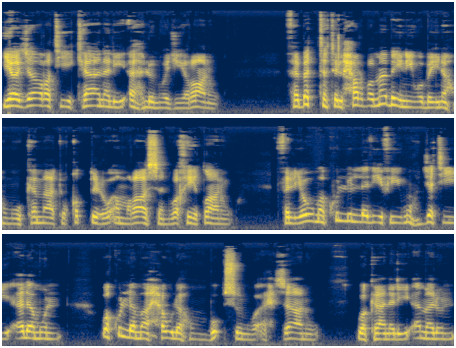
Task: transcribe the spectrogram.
يا جارتي كان لي أهل وجيران. فبتت الحرب ما بيني وبينهم كما تقطع أمراسا وخيطان. فاليوم كل الذي في مهجتي ألم وكل ما حولهم بؤس وأحزان وكان لي أمل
